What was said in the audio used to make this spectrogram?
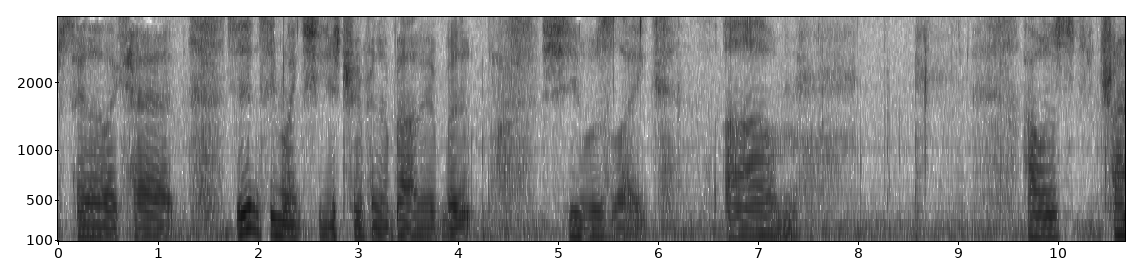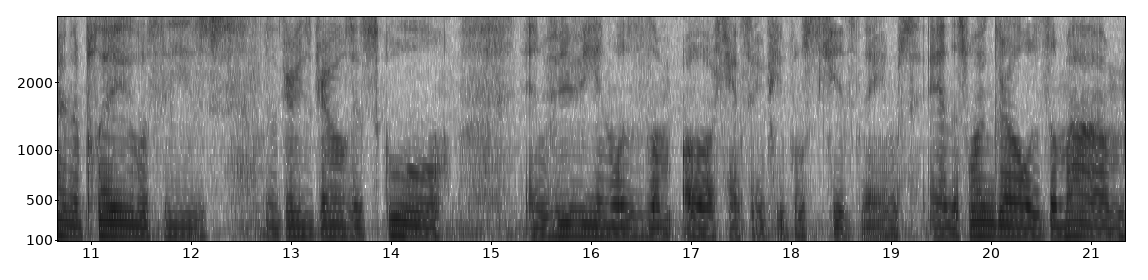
Sayla like had she didn't seem like she was tripping about it, but she was like, um, I was trying to play with these these girls at school, and Vivian was the oh I can't say people's kids' names, and this one girl was the mom,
